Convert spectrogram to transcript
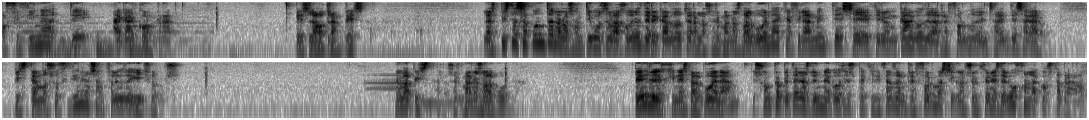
Oficina de Aga Conrad. Que es la otra empresa. Las pistas apuntan a los antiguos trabajadores de Ricardo Terra, los hermanos Balbuena, que finalmente se hicieron cargo de la reforma del chalet de Sagaro. Visitamos su oficina en San Feliu de Guíxols. Nueva pista, los hermanos Balbuena. Pedro y Ginés Balbuena son propietarios de un negocio especializado en reformas y construcciones de lujo en la Costa Brava.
